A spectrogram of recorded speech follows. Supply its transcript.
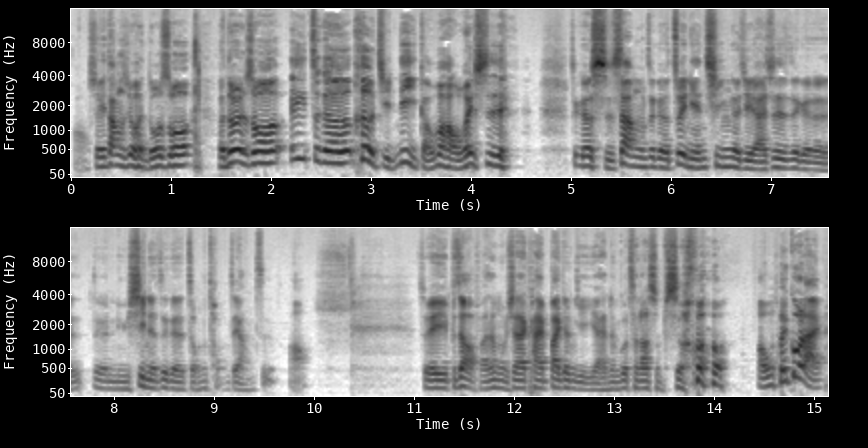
哦，所以当时就很多说，很多人说，诶，这个贺锦丽搞不好会是 这个史上这个最年轻，而且还是这个这个女性的这个总统这样子啊。所以不知道，反正我们现在看拜登爷爷还能够撑到什么时候。好，我们回过来，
